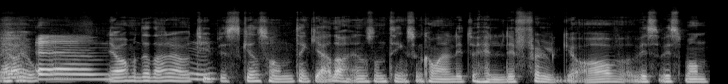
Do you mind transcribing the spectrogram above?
Ja, jo. Eh, Ja, men det der er jo typisk en sånn, tenker jeg da, en sånn ting som kan være en litt uheldig følge av hvis, hvis man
